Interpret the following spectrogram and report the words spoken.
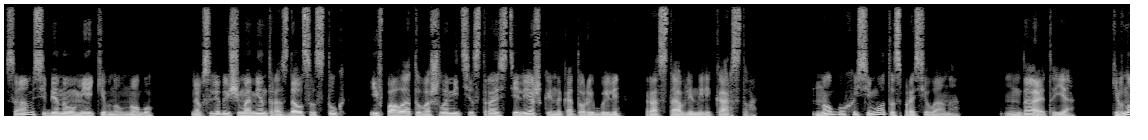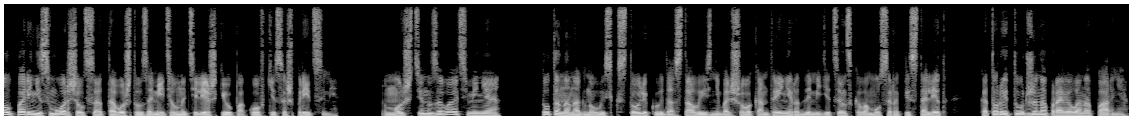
Сам себе на уме кивнул Нобу, а в следующий момент раздался стук, и в палату вошла медсестра с тележкой, на которой были расставлены лекарства. «Нобу Хасимото?» — спросила она. «Да, это я». Кивнул парень и сморщился от того, что заметил на тележке упаковки со шприцами. «Можете называть меня...» Тут она нагнулась к столику и достала из небольшого контейнера для медицинского мусора пистолет, который тут же направила на парня.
